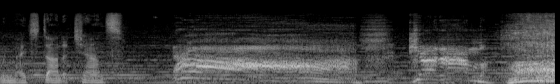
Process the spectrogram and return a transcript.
We might stand a chance. Ah! Get him!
